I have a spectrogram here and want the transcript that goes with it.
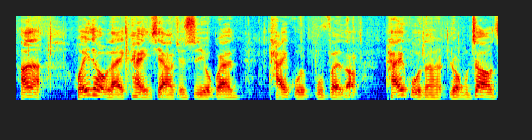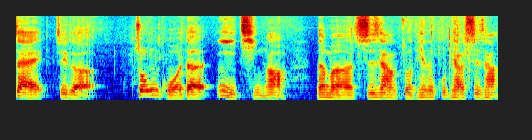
好，那回头来看一下，就是有关台股的部分哦。台股呢，笼罩在这个中国的疫情啊。那么，事实上，昨天的股票市场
